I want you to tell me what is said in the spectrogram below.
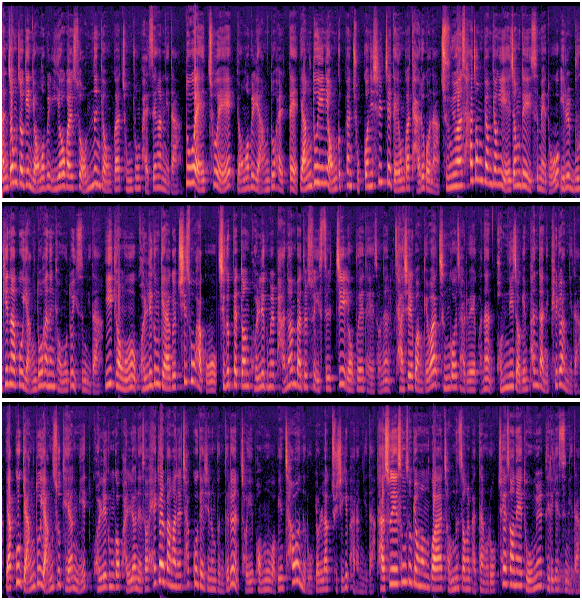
안정적인 영업을 이어갈 수 없는 경우가 종종 발생합니다. 또 애초에 영업을 양도할 때 양도인이 언급한 조건이 실제 내용과 다르거나 중요한 사정 변경이 예정되어 있음에도 이를 묵인하고 양도하는 경우도 있습니다. 이 경우 권리금 계약을 취소하고 지급했던 권리금을 반환받을 수 있을지 여부에 대해서는 사실관계와 증거 자료에 관한 법리적인 판단이 필요합니다. 약국 양도 양수 계약 및 권리금과 관련해서 해결 방안을 찾고 계시는 분들은 저희 법무법인 차원으로 연락 주 시기 바랍니다. 다수의 승소 경험과 전문성을 바탕으로 최선의 도움을 드리겠습니다.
